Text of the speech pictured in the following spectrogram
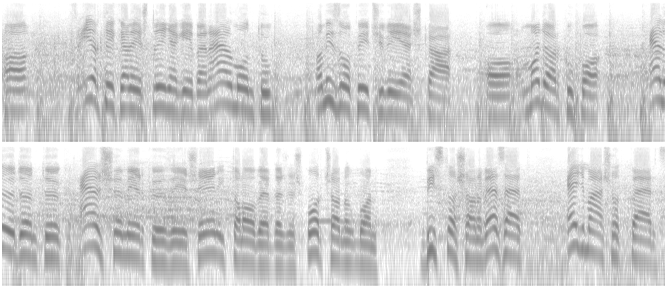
Az értékelést lényegében elmondtuk. A Mizó Pécsi VSK a Magyar Kupa elődöntők első mérkőzésén, itt a Lauberdezső sportcsarnokban biztosan vezet. Egy másodperc,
